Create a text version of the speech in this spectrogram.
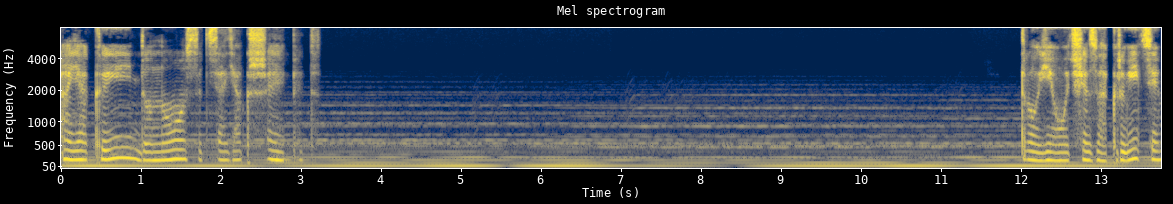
А який доноситься як шепіт. Твої очі закриті,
